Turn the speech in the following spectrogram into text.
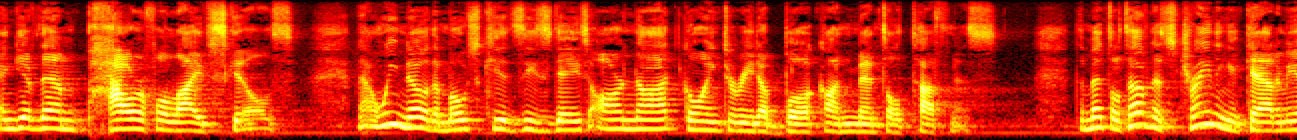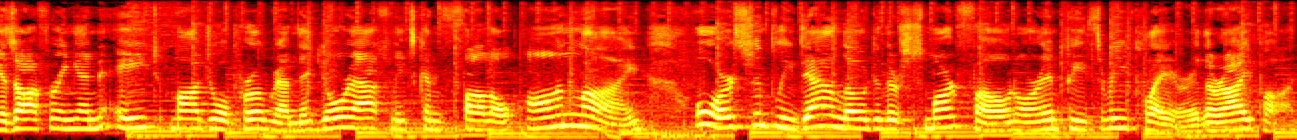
and give them powerful life skills. Now, we know that most kids these days are not going to read a book on mental toughness. The Mental Toughness Training Academy is offering an eight module program that your athletes can follow online or simply download to their smartphone or MP3 player or their iPod.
